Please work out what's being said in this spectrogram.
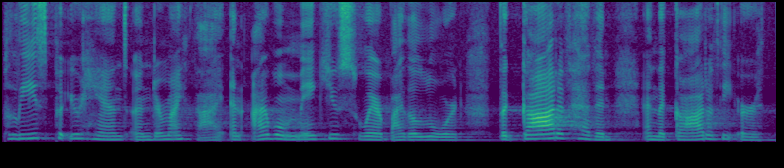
Please put your hand under my thigh, and I will make you swear by the Lord, the God of heaven and the God of the earth,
